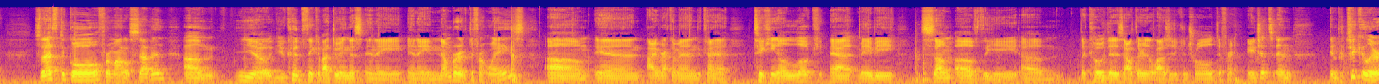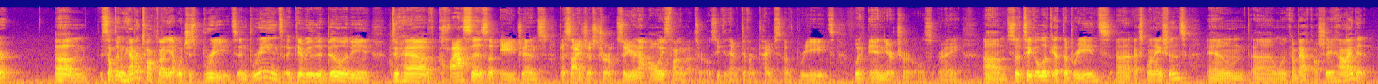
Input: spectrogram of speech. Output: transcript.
So that's the goal for Model 7. Um, you know, you could think about doing this in a, in a number of different ways. Um, and I recommend kind of taking a look at maybe some of the, um, the code that is out there that allows you to control different agents. And in particular, um, something we haven't talked about yet, which is breeds. And breeds give you the ability to have classes of agents besides just turtles. So you're not always talking about turtles. You can have different types of breeds within your turtles, right? Um, so take a look at the breeds uh, explanations, and uh, when we come back, I'll show you how I did it.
